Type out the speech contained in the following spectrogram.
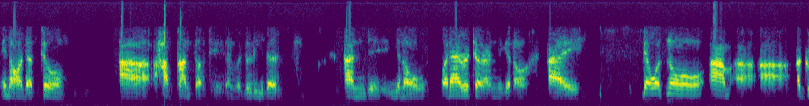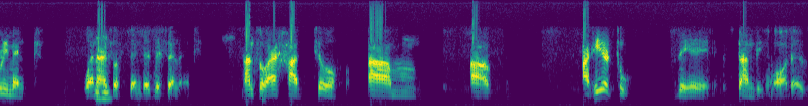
in order to uh, have consultation with the leaders and uh, you know, when I returned, you know, I there was no um, uh, uh, agreement when Mhm. I suspended the Senate, and so I had to um, uh, adhere to the standing orders.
